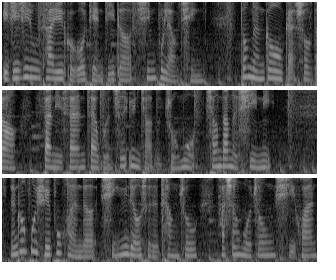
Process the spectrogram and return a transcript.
以及记录他与狗狗点滴的新不了情，都能够感受到范例三在文字韵脚的琢磨相当的细腻，能够不徐不缓的行云流水的唱出他生活中喜欢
